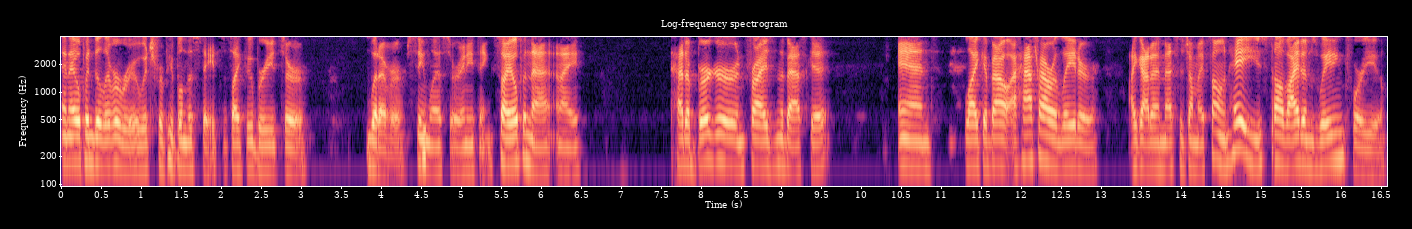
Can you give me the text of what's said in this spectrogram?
and I opened Deliveroo, which for people in the states, it's like Uber Eats or whatever, Seamless or anything. So I opened that and I had a burger and fries in the basket, and like about a half hour later, I got a message on my phone, "Hey, you still have items waiting for you."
